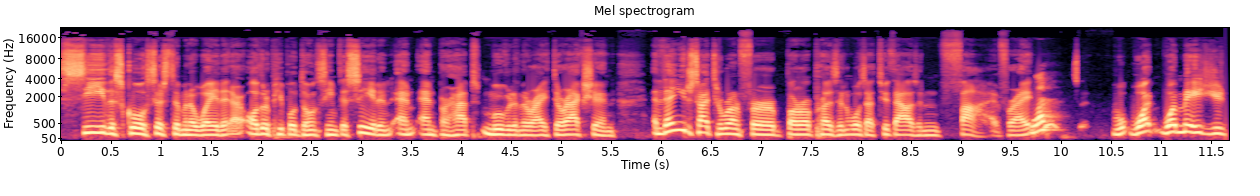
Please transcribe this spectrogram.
see the school system in a way that other people don't seem to see it and, and, and perhaps move it in the right direction. And then you decided to run for borough president. What was that 2005, right? What? What what made you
